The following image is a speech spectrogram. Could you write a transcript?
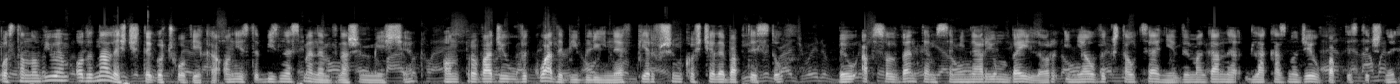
postanowiłem odnaleźć tego człowieka. On jest biznesmenem w naszym mieście. On prowadził wykłady biblijne w pierwszym kościele baptystów, był absolwentem seminarium Baylor i miał wykształcenie wymagane dla kaznodziejów baptystycznych.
